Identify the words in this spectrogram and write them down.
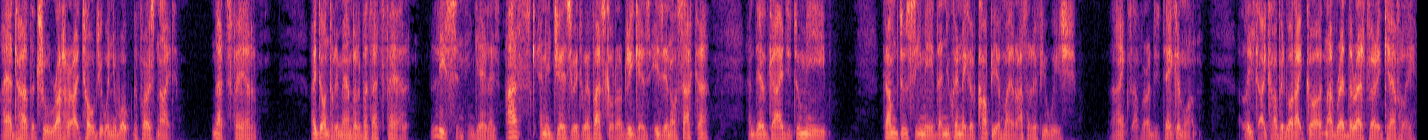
I had to have the true rutter I told you when you woke the first night.' "'That's fair. I don't remember, but that's fair. Listen, Ingeles, ask any Jesuit where Vasco Rodriguez is in Osaka, and they'll guide you to me. Come to see me, then you can make a copy of my rutter if you wish.' "'Thanks, I've already taken one. At least I copied what I could, and I've read the rest very carefully.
